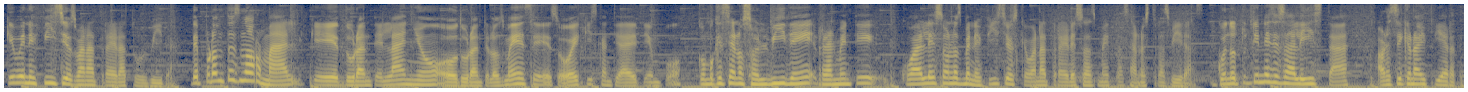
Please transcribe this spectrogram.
qué beneficios van a traer a tu vida. De pronto es normal que durante el año o durante los meses o X cantidad de tiempo, como que se nos olvide realmente cuáles son los beneficios que van a traer esas metas a nuestras vidas. Cuando tú tienes esa lista, ahora sí que no hay pierde.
